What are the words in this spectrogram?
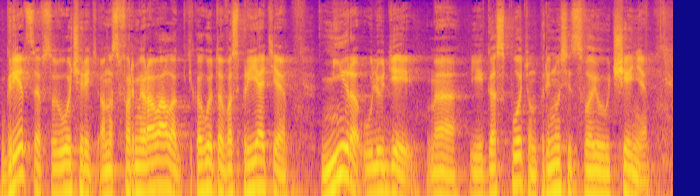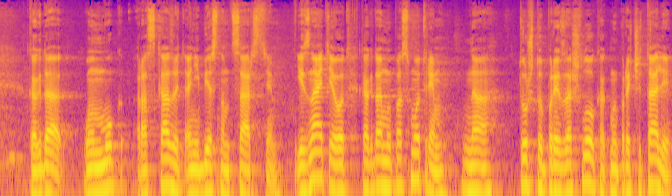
Греция, в свою очередь, она сформировала какое-то восприятие мира у людей, э, и Господь, Он приносит свое учение. Когда он мог рассказывать о небесном царстве. И знаете, вот когда мы посмотрим на то, что произошло, как мы прочитали,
